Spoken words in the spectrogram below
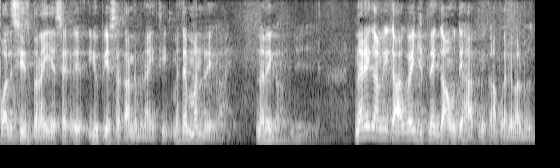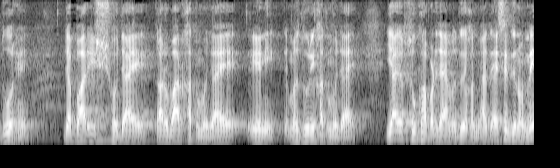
पॉलिसीज़ बनाई है यूपीए सरकार ने बनाई थी मतलब मनरेगा है नरेगा। नरेगा में कहा भाई जितने गाँव देहात में काम करने वाले मजदूर हैं, जब बारिश हो जाए, कारोबार ख़त्म हो जाए, यानी मजदूरी ख़त्म हो जाए, या जब सूखा पड़ जाए, मजदूरी ख़त्म हो जाए तो ऐसे दिनों में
